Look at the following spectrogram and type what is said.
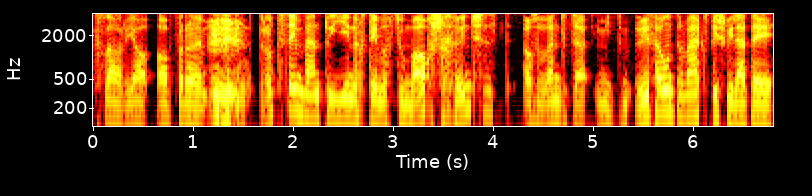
Klar, ja, aber äh, trotzdem, wenn du je nachdem, was du machst, könntest also wenn du jetzt mit dem ÖV unterwegs bist, weil auch der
